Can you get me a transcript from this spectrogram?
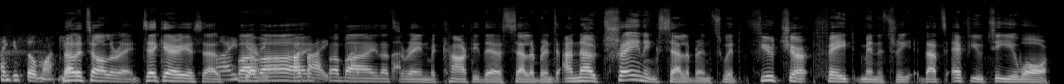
Thank you so much. Not at all, Lorraine. Take care of yourself. Bye, bye bye. Bye-bye. Bye bye. That's Lorraine McCarthy there, celebrant. And now training celebrants with FuturFaith Ministry. That's F U T U R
